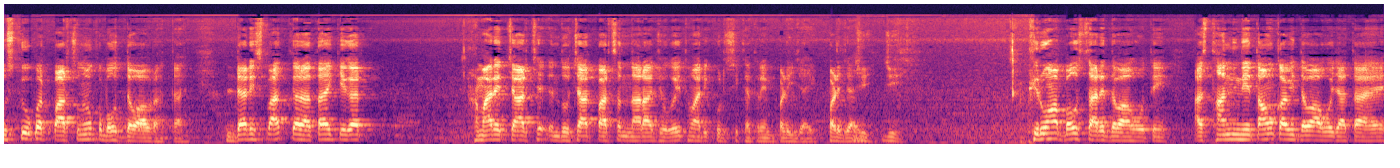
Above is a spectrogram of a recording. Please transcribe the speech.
उसके ऊपर पार्षदों का बहुत दबाव रहता है। डर इस बात का रहता है कि अगर हमारे चार दो चार पार्षद नाराज़ हो गए तो हमारी कुर्सी खतरे में पड़ी जाएगी पड़ जाएगी जी, जी। फिर वहाँ बहुत सारे दबाव होते हैं। स्थानीय नेताओं का भी दबाव हो जाता है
